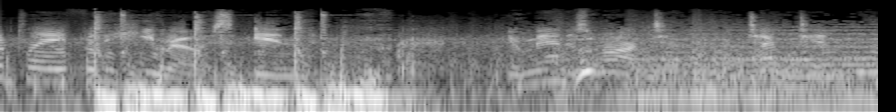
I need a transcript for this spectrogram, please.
Power play for the heroes in. Your man is marked. Protect him.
